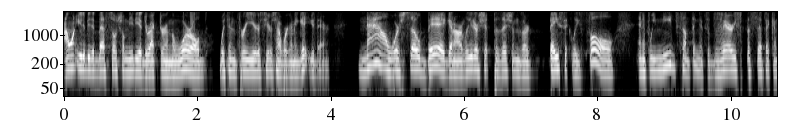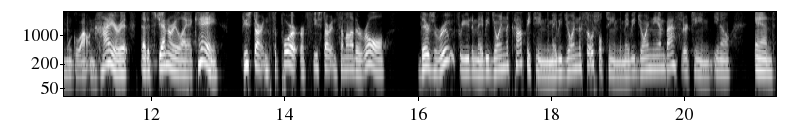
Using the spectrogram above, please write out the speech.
i want you to be the best social media director in the world. Within three years here's how we're going to get you there. Now we're so big and our leadership positions are basically full. And if we need something that's very specific and we'll go out and hire it, that it's generally like, hey, if you start in support or if you start in some other role, there's room for you to maybe join the copy team, to maybe join the social team, to maybe join the ambassador team, you know, and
